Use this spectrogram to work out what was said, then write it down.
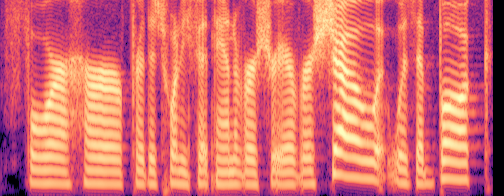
for her for the 25th anniversary of her show. It was a book.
